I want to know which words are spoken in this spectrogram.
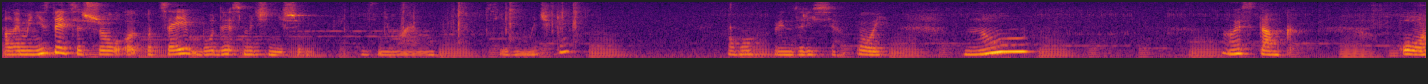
Але мені здається, що оцей буде смачніший. Знімаємо всі гумочки. Ого, він зрісся. Ой. Ну, ось так. О,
